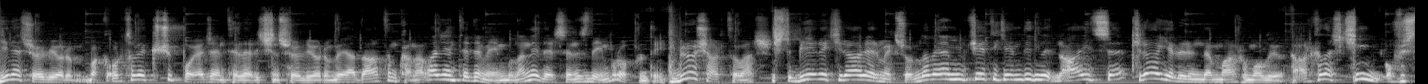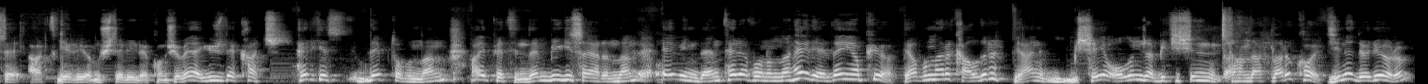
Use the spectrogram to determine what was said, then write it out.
yine söylüyorum bak orta ve küçük boy acenteler için söylüyorum veya dağıtım kanal acente demeyin buna ne derseniz deyin broker deyin. Büro şartı var. İşte bir yere kira vermek zorunda veya mülkiyeti kendine aitse kira gelirinden mahrum oluyor. Arkadaş kim ofiste artık geliyor müşteriyle konuşuyor veya yüzde kaç? Herkes laptopundan, iPad'inden, bilgisayarından, evinden, telefonundan her yerden yapıyor. Ya bunları kaldırın. Yani bir şey olunca bir kişinin standartları koy. Yine dönüyorum.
